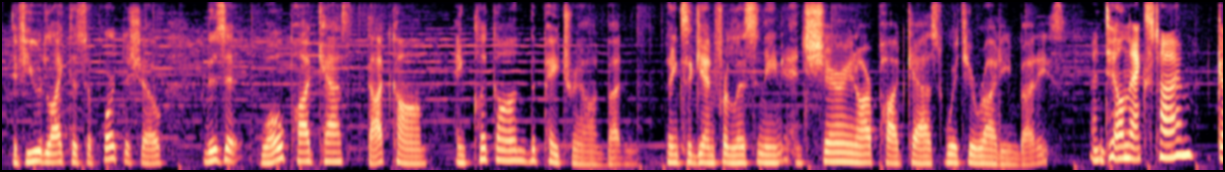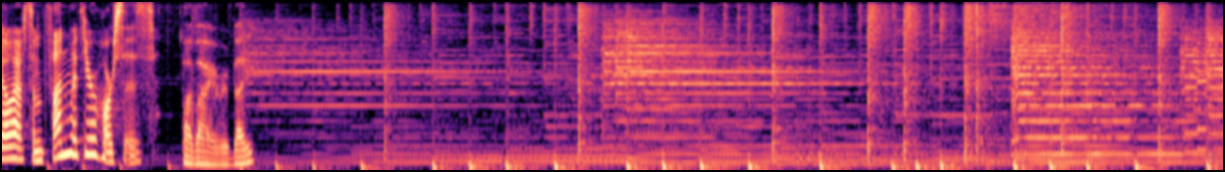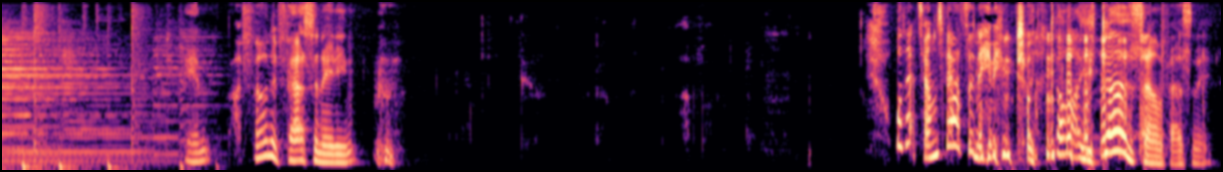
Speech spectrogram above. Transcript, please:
If you would like to support the show, visit whoapodcast.com and click on the Patreon button. Thanks again for listening and sharing our podcast with your riding buddies. Until next time, go have some fun with your horses. Bye bye, everybody. Found it fascinating. Well, that sounds fascinating, John. oh, it does sound fascinating.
